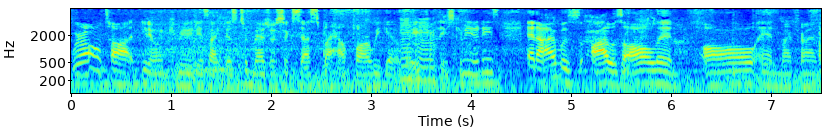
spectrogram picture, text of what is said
We're all taught, you know, in communities like this to measure success by how far we get away from these communities. And I was, I was all in, all in, my friend,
